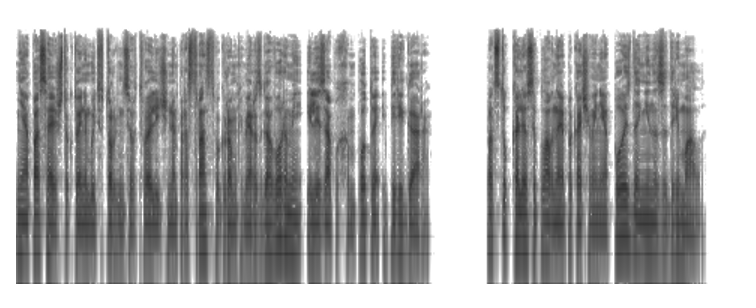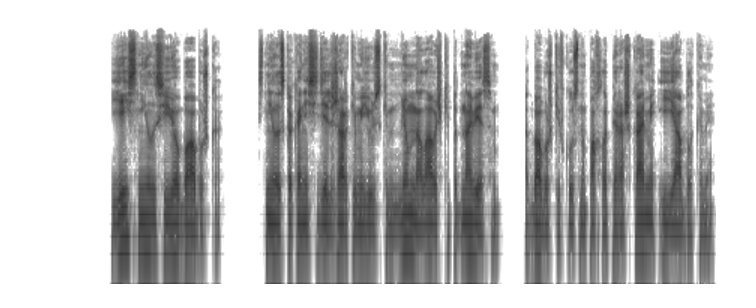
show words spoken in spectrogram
Не опасаясь, что кто-нибудь вторгнется в твое личное пространство громкими разговорами или запахом пота и перегара. Под стук колес и плавное покачивание поезда Нина задремала. Ей снилась ее бабушка. Снилось, как они сидели жарким июльским днем на лавочке под навесом. От бабушки вкусно пахло пирожками и яблоками.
